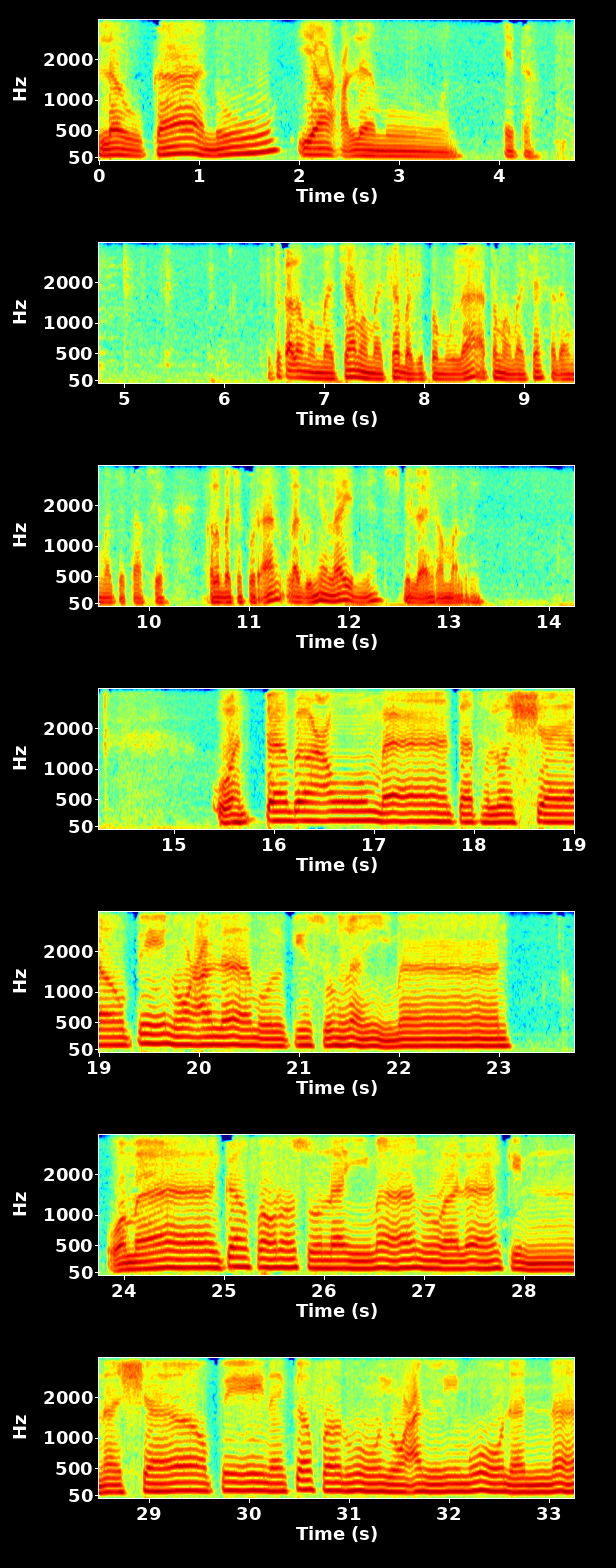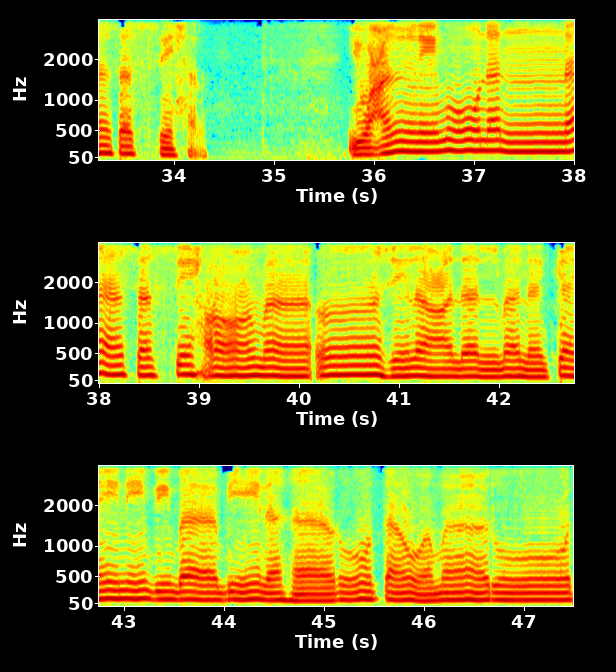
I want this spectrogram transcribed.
لو كانوا يعلمون itu itu kalau membaca membaca bagi pemula atau membaca sedang membaca tafsir kalau baca Quran lagunya lain ya Bismillahirrahmanirrahim واتبعوا ما تتلو الشياطين على ملك سليمان وما كفر سليمان ولكن الشياطين كفروا يعلمون الناس السحر يعلمون الناس السحر ما أنزل على الملكين ببابيل هاروت وماروت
